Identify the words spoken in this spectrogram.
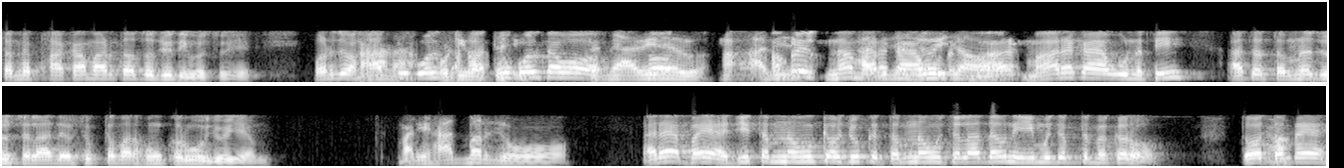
તમે ફાંકા મારતા હો તો જુદી વસ્તુ છે. પણ જો હાથું હાથું બોલતા હો ના મારે કઈ આવું નથી. મારે- મારે કાંઈ આવું નથી. આ તો તમને જો સલાહ દઉં છું તમારે શું કરવું જોઈએ એમ. મારી હાથ બાર જોવો. અરે ભાઈ હજી તમને હું કહું છું કે તમને હું સલાહ દઉં ને એ મુજબ તમે કરો. તો તમે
